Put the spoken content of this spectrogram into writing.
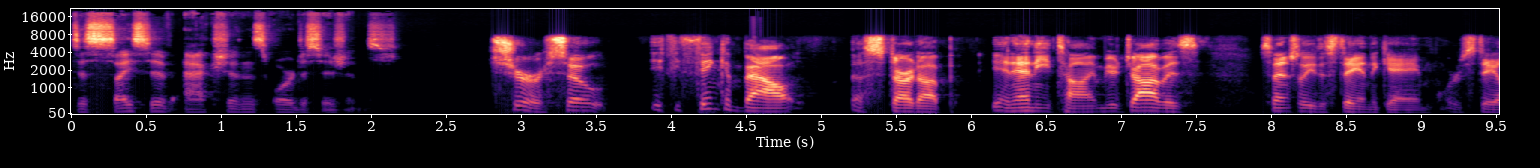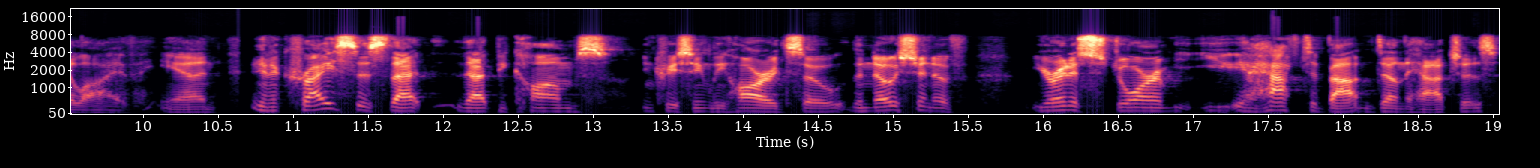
decisive actions or decisions? Sure. So if you think about a startup in any time, your job is essentially to stay in the game or to stay alive. And in a crisis that that becomes increasingly hard. So the notion of you're in a storm, you have to batten down the hatches.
